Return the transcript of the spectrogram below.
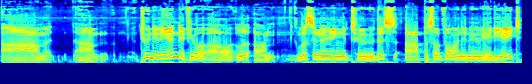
um, um, tuning in, if you're um, listening to this episode 488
